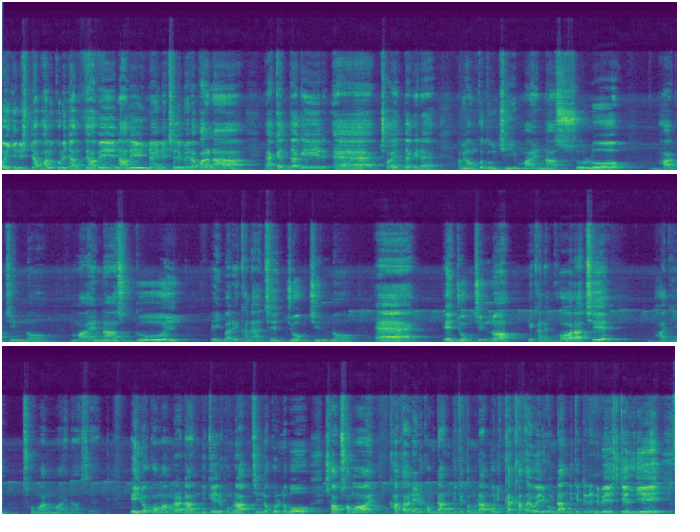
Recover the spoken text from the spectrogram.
ওই জিনিসটা ভালো করে জানতে হবে, নাহলে এই নাইনে ছেলেমেয়েরা পারে না। একের দাগের এক, ছয়ের দাগের এক। আমি অঙ্ক তুলছি, মাইনাস ষোলো ভাগ চিহ্ন। মাইনাস দুই। এইবার এখানে আছে যোগ চিহ্ন এক। এই যোগ চিহ্ন এখানে ঘর আছে ভাজি সমান মাইনাস এক। এই রকম আমরা ডান দিকে এরকম রাফ চিহ্ন করে নেব। সব সময় খাতার এরকম ডান দিকে তোমরা পরীক্ষার খাতায়ও এরকম ডান দিকে টেনে নেবে স্কেল দিয়ে।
